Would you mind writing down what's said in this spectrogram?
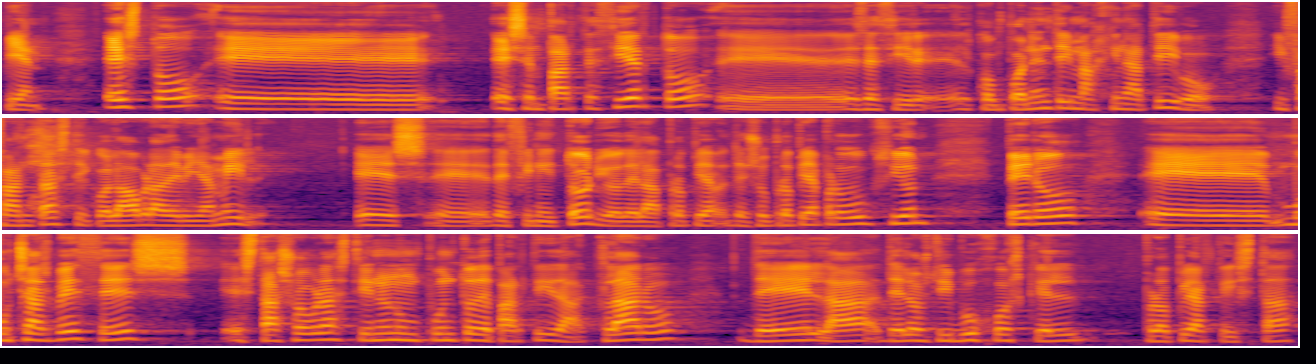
Bien, esto eh, es en parte cierto, eh, es decir, el componente imaginativo y fantástico de la obra de Villamil es eh, definitorio de, la propia, de, su propia producción, pero eh, muchas veces estas obras tienen un punto de partida claro de, la, de, los dibujos que el propio artista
